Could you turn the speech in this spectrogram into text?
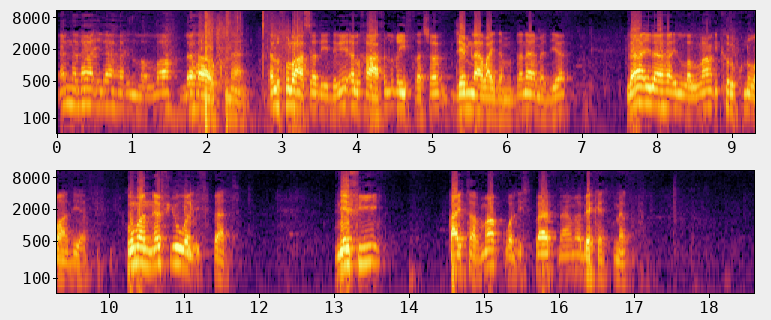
Enne la ilaha illallah leha ruknan. El hulasa diýdigi, el hasyl gysgaça jemläp aýdamyzda näme diýýär? La ilaha illallah iki rukny bar diýýär. Human nefyu vel isbat. Nefi gaýtarmak vel isbat näme beketmek.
